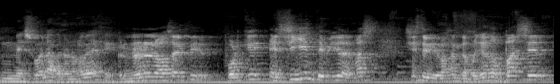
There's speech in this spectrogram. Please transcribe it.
Me suena, pero no lo voy a decir. Pero no nos lo vas a decir. Porque el siguiente vídeo, además, si este vídeo es bastante apoyado, va a ser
